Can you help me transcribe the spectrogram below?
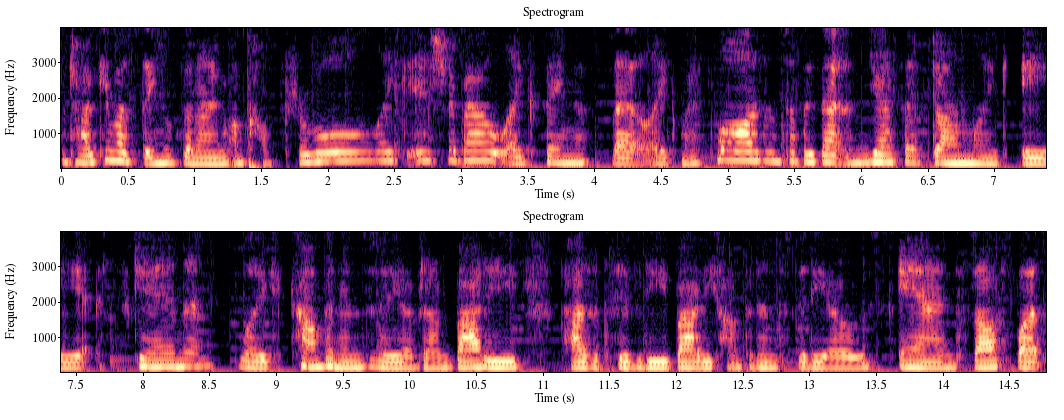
I'm talking about things that I'm uncomfortable like ish about like things that like my flaws and stuff like that. And yes I've done like a skin like confidence video. I've done body positivity body confidence videos and stuff but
